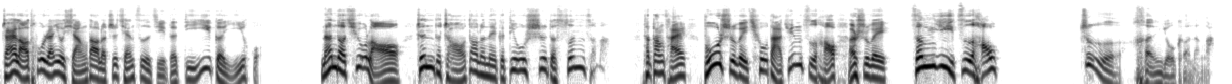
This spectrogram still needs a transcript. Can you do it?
翟老突然又想到了之前自己的第一个疑惑：难道邱老真的找到了那个丢失的孙子吗？他刚才不是为邱大军自豪，而是为曾毅自豪。这很有可能啊！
